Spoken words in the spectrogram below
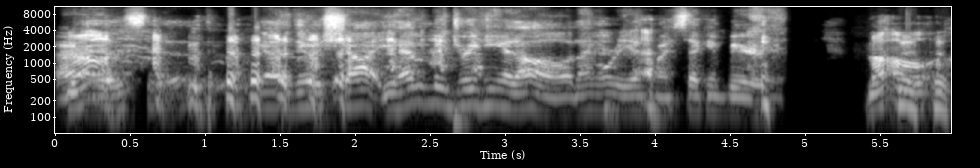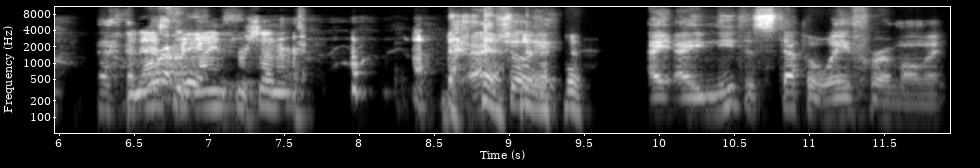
All right, let's, uh, gotta do a shot. You haven't been drinking at all, and I'm already at my second beer. Uh oh, and that's the nine percenter. Actually, I, I need to step away for a moment.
